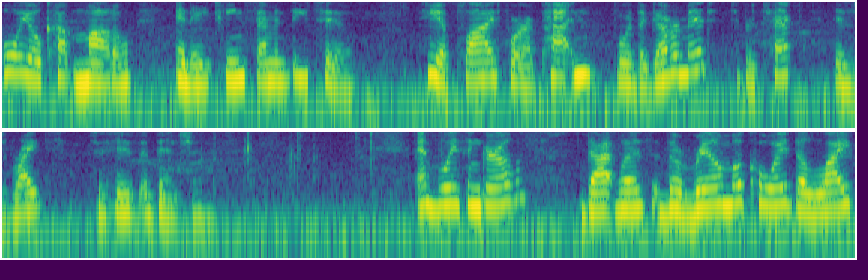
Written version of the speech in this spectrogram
oil cup model in 1872. He applied for a patent for the government to protect his rights to his inventions. And boys and girls, that was The Real McCoy, The Life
